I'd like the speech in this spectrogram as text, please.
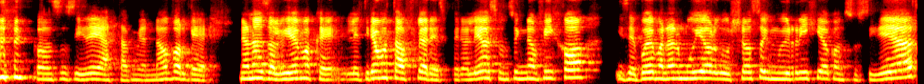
con sus ideas también, ¿no? Porque no nos olvidemos que le tiramos todas flores, pero Leo es un signo fijo y se puede poner muy orgulloso y muy rígido con sus ideas,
